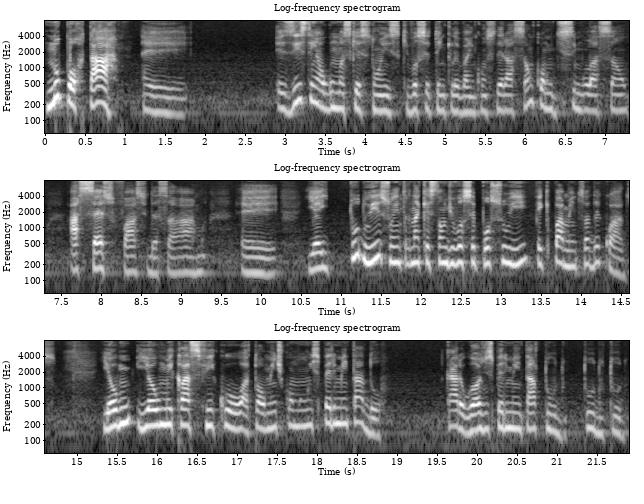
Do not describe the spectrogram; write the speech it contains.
No portar, é, existem algumas questões que você tem que levar em consideração, como dissimulação, acesso fácil dessa arma. É, e aí tudo isso entra na questão de você possuir equipamentos adequados. E eu, e eu me classifico atualmente como um experimentador. Cara, eu gosto de experimentar tudo, tudo, tudo.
